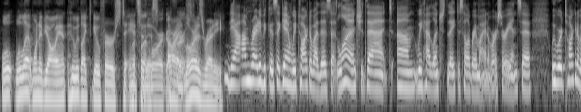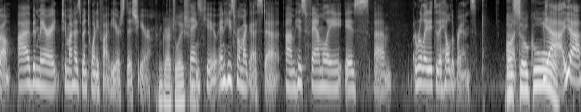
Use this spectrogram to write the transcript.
we'll we'll let one of y'all an- who would like to go first to answer let this. Laura go all right, first. Laura's ready. Yeah, I'm ready because again, we talked about this at lunch that um, we had lunch today to celebrate my anniversary, and so we were talking about I've been married to my husband 25 years this year. Congratulations. Thank you. And he's from Augusta. Um, his family is um, related to the Hildebrandts. That's so cool. Yeah, yeah.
